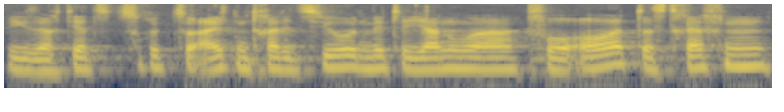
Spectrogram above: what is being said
Wie gesagt, jetzt zurück zur alten Tradition, Mitte Januar vor Ort, das Treffen.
